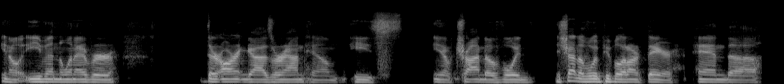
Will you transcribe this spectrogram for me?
you know, even whenever there aren't guys around him. He's you know trying to avoid he's trying to avoid people that aren't there. And uh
